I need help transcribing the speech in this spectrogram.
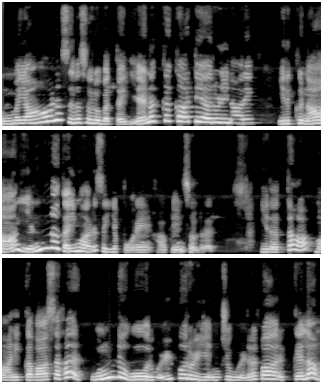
உண்மையான சிவஸ்வரூபத்தை எனக்கு காட்டி அருளினாரே இதுக்கு நான் என்ன கைமாறு செய்ய போறேன் அப்படின்னு சொல்றாரு. இதத்தான் மாணிக்க வாசகர் உண்டு ஓர் உள்பொருள் என்று உணர்வாருக்கெல்லாம்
